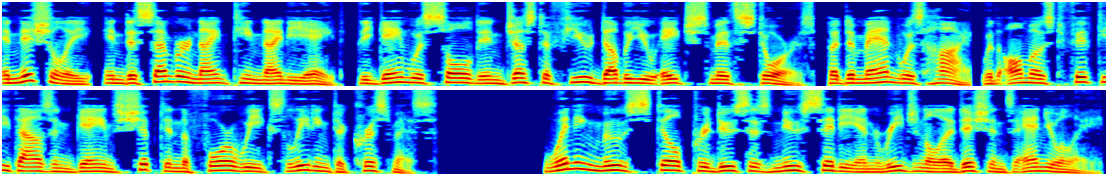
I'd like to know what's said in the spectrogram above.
Initially, in December 1998, the game was sold in just a few W. H. Smith stores, but demand was high, with almost 50,000 games shipped in the four weeks leading to Christmas. Winning Moves still produces new city and regional editions annually.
